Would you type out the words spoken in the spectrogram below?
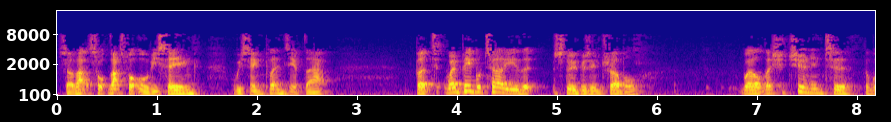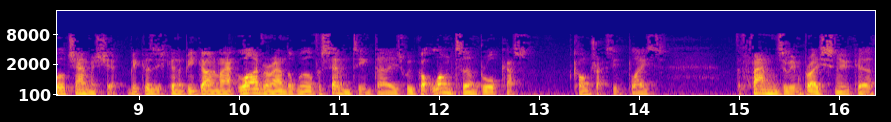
So that's what that's what we'll be seeing. We'll be seeing plenty of that. But when people tell you that snooker's in trouble, well, they should tune into the World Championship because it's going to be going out live around the world for 17 days. We've got long-term broadcast contracts in place. The fans have embraced snooker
